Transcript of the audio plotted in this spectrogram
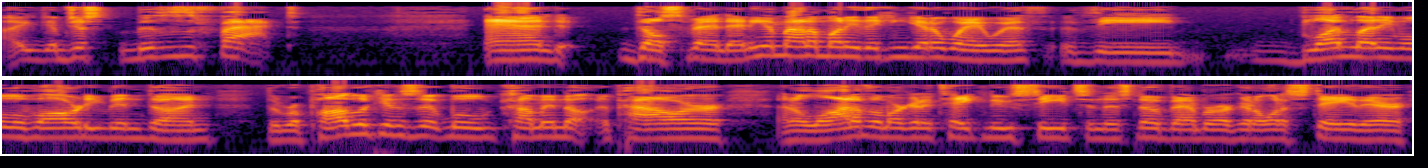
I, I'm just, this is a fact. And they'll spend any amount of money they can get away with. The bloodletting will have already been done. The Republicans that will come into power, and a lot of them are going to take new seats in this November, are going to want to stay there.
